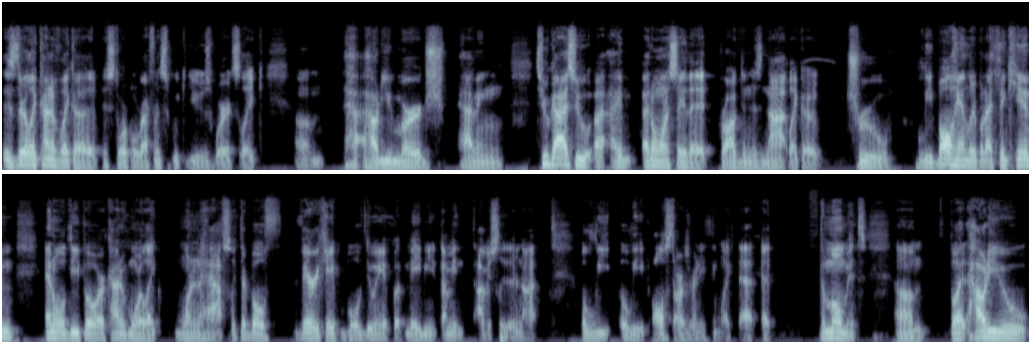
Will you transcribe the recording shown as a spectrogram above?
is there like kind of like a historical reference we could use where it's like, um, how, how do you merge having two guys who I I don't want to say that Brogdon is not like a true lead ball handler, but I think him and Oladipo are kind of more like one and a half. So like they're both very capable of doing it, but maybe I mean obviously they're not elite elite all stars or anything like that at the moment. Um, but how do you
